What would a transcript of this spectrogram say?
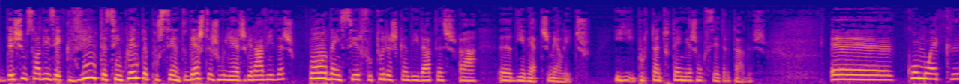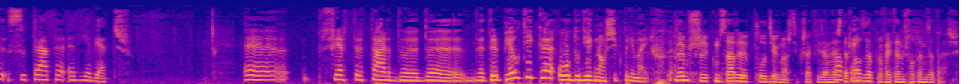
Deixe-me só dizer que 20 a 50% destas mulheres grávidas podem ser futuras candidatas a uh, diabetes mellitus e, portanto, têm mesmo que ser tratadas. Uh, como é que se trata a diabetes? Uh, prefere tratar da terapêutica ou do diagnóstico primeiro? Podemos começar pelo diagnóstico, já que fizemos esta okay. pausa, aproveitamos e voltamos atrás.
